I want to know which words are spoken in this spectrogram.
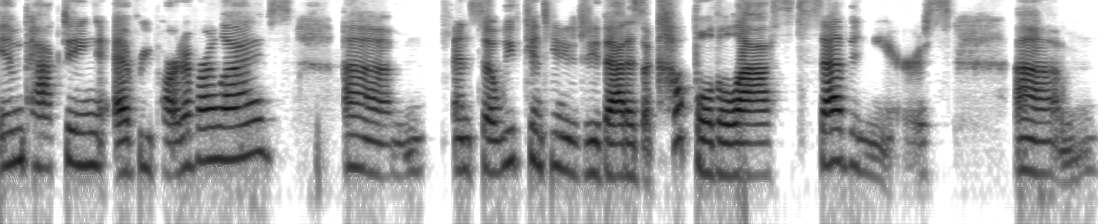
impacting every part of our lives. Um, and so we've continued to do that as a couple the last seven years. Um,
